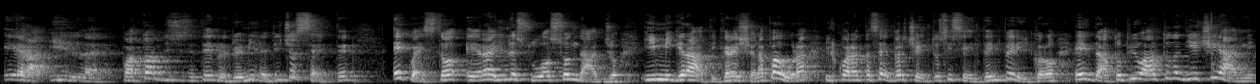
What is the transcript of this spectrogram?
era il 14 settembre 2017 e questo era il suo sondaggio. Immigrati cresce la paura, il 46% si sente in pericolo, è il dato più alto da 10 anni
